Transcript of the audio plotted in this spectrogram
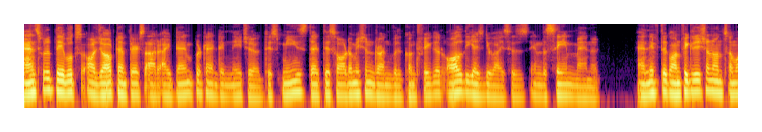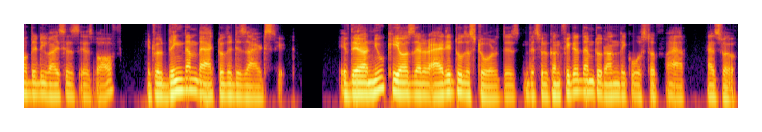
Ansible playbooks or job templates are idempotent in nature. This means that this automation run will configure all the edge devices in the same manner. And if the configuration on some of the devices is off, it will bring them back to the desired state. If there are new kiosks that are added to the store, this, this will configure them to run the Cool Stuff app as well.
